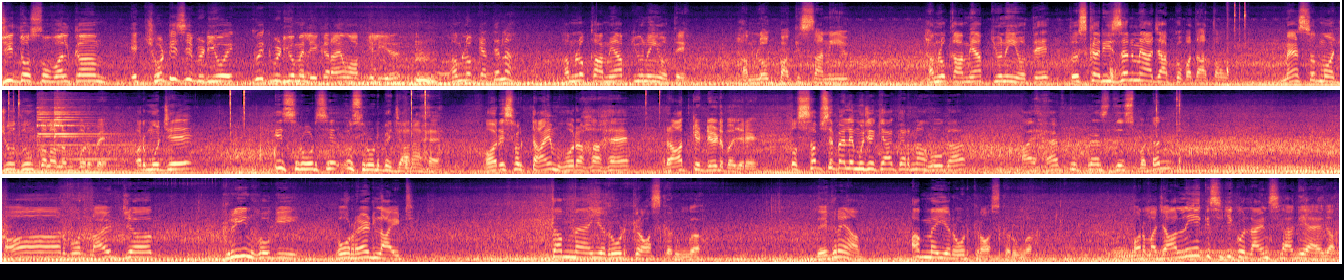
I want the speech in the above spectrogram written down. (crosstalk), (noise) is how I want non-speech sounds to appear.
जी दोस्तों वेलकम एक छोटी सी वीडियो एक क्विक वीडियो में लेकर आया हूँ आपके लिए। (clears throat) हम लोग कहते हैं ना, हम लोग कामयाब क्यों नहीं होते? हम लोग पाकिस्तानी, हम लोग कामयाब क्यों नहीं होते? तो इसका रीज़न मैं आज आपको बताता हूँ। मैं सब मौजूद हूँ कोलालमपुर पे, और मुझे इस रोड से उस रोड पे जाना है। और इस वक्त टाइम हो रहा है रात के डेढ़ बज रहे। तो सबसे पहले मुझे क्या करना होगा? I have to press this button और वो लाइट जब ग्रीन होगी वो रेड लाइट तब मैं ये रोड क्रॉस करूँगा। देख रहे हैं आप? अब मैं ये रोड क्रॉस करूँगा। और मजाल नहीं है किसी की कोई लाइन से आगे आएगा।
